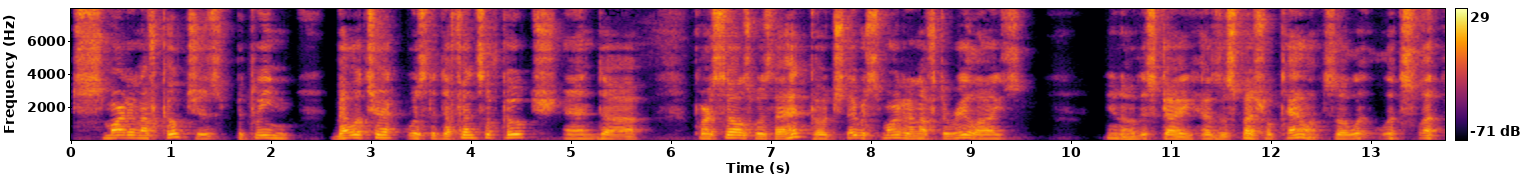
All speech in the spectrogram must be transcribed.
smart enough coaches between Belichick was the defensive coach and, uh, Parcells was the head coach. They were smart enough to realize, you know, this guy has a special talent. So let, let's let,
